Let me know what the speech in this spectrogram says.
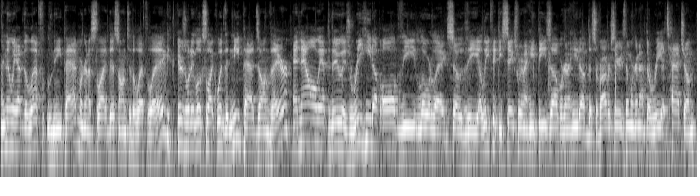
And then we have the left knee pad. We're going to slide this onto the left leg. Here's what he looks like with the knee pads on there. And now all we have to do is reheat up all the lower legs. So the Elite 56, we're going to heat these up. We're going to heat up the Survivor Series. Then we're going to have to reattach them.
